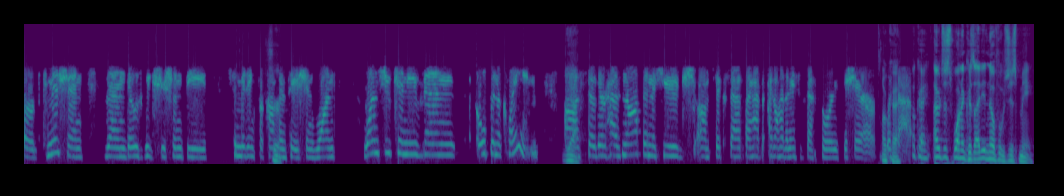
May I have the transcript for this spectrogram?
or commission, then those weeks you shouldn't be submitting for compensation sure. once once you can even open a claim. Uh, yeah. Uh, so there has not been a huge um, success. I have I don't have any success stories to share okay. with that. Okay. I was just wondering because I didn't know if it was just me.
